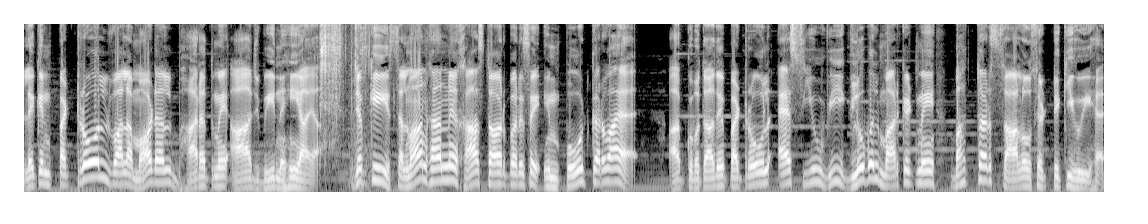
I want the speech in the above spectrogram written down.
लेकिन पेट्रोल वाला मॉडल भारत में आज भी नहीं आया। जबकि सलमान खान ने खास तौर पर इसे इंपोर्ट करवाया है। आपको बता दें, पेट्रोल एसयूवी ग्लोबल मार्केट में बहत्तर सालों से टिकी हुई है।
